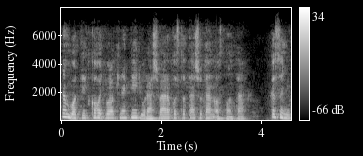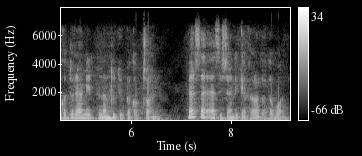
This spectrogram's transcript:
Nem volt ritka, hogy valakinek négy órás várakoztatás után azt mondták, köszönjük a türelmét, de nem tudjuk bekapcsolni. Persze ez is Enrique feladata volt.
